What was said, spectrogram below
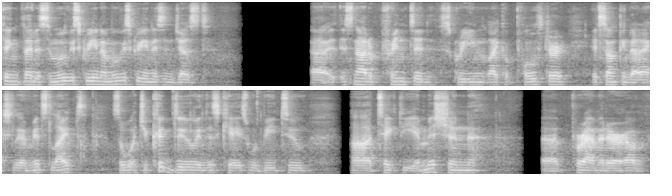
think that it's a movie screen, a movie screen isn't just uh, it's not a printed screen like a poster. It's something that actually emits light. So what you could do in this case would be to uh, take the emission uh, parameter of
